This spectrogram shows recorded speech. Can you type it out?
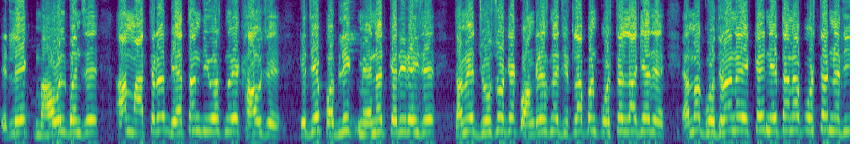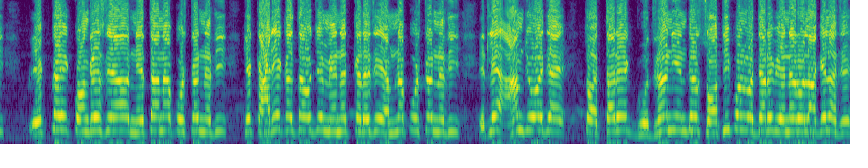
એટલે એક માહોલ બનશે. આ માત્ર બે ત્રણ દિવસનો એક હાવ છે કે જે પબ્લિક મહેનત કરી રહી છે. તમે જોશો કે કોંગ્રેસના જેટલા પણ પોસ્ટર લાગ્યા છે, એમાં ગોધરાના એકેય નેતાના પોસ્ટર નથી. એકય કોંગ્રેસ નેતાના પોસ્ટર નથી કે કાર્યકર્તાઓ જે મહેનત કરે છે, એમના પોસ્ટર નથી. એટલે આમ જોવા જાય તો અત્યારે ગોધરાની અંદર સોથી પણ વધારે બેનરો લાગેલા છે.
